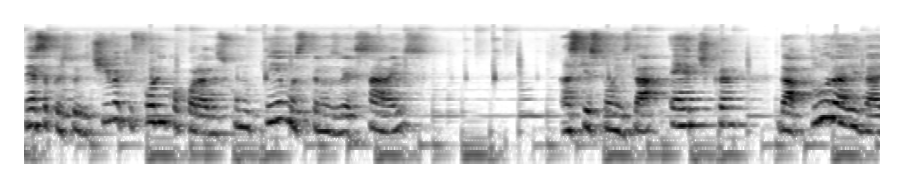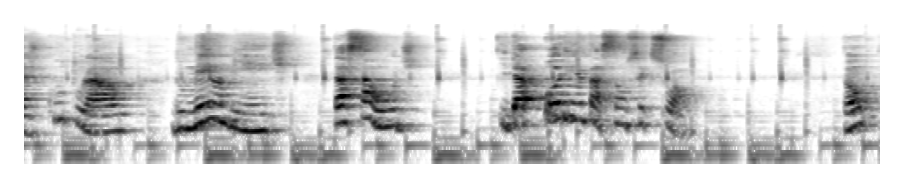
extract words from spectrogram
nessa perspectiva que foram incorporadas como temas transversais as questões da ética, da pluralidade cultural, do meio ambiente, da saúde e da orientação sexual. Então,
